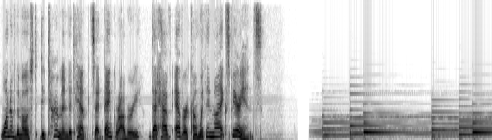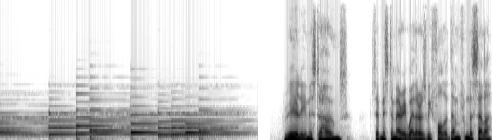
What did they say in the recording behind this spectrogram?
one of the most determined attempts at bank robbery that have ever come within my experience. Really, Mr. Holmes, said Mr. Merryweather as we followed them from the cellar,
